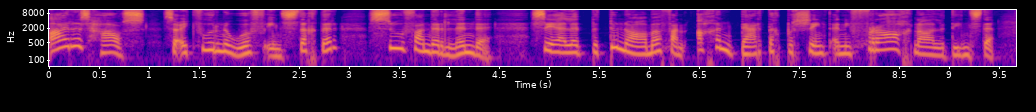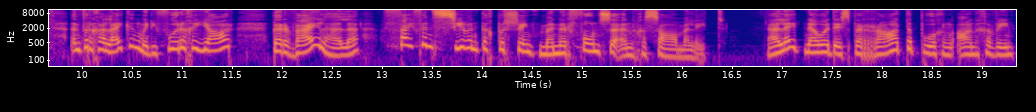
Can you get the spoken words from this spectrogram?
Iris House se uitvoerende hoof en stigter, Sue van der Linde, sê hulle het 'n toename van 38% in die vraag na hulle dienste in vergelyking met die vorige jaar terwyl hulle 75% minder fondse ingesamel het. Hulle het nou 'n desperate poging aangewend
